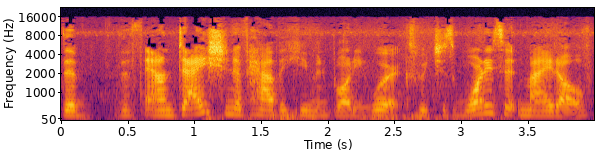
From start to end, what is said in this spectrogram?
the, the foundation of how the human body works, which is what is it made of?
